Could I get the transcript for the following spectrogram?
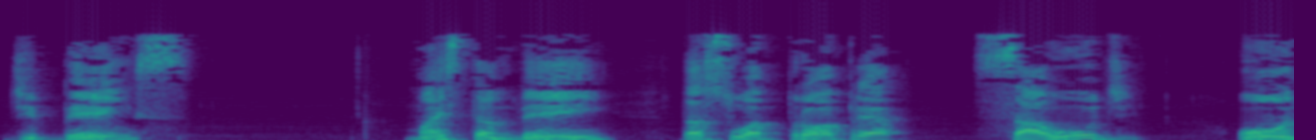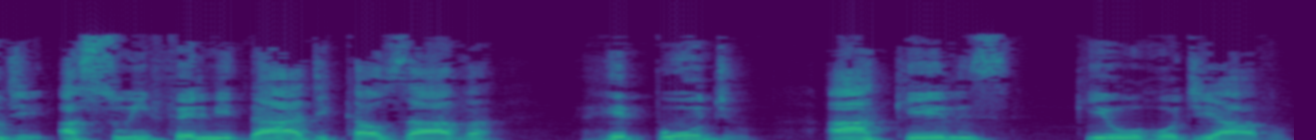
de bens, mas também da sua própria saúde, onde a sua enfermidade causava repúdio àqueles que o rodeavam.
